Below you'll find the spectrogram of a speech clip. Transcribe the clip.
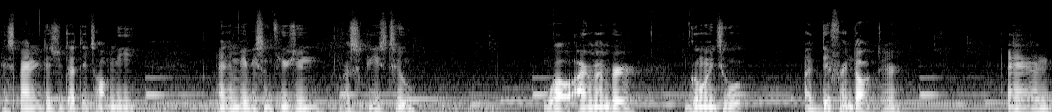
Hispanic dishes that they taught me, and then maybe some fusion recipes too. Well, I remember going to a different doctor, and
